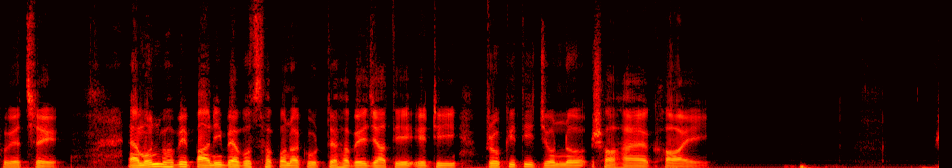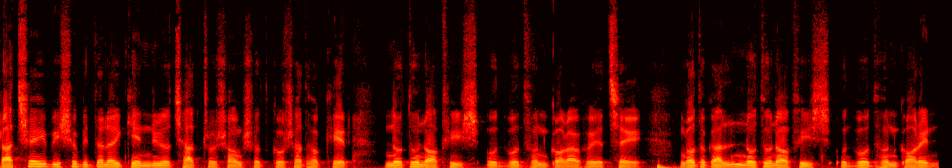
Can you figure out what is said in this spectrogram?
হয়েছে। এমনভাবে পানি ব্যবস্থাপনা করতে হবে যাতে এটি প্রকৃতির জন্য সহায়ক হয়। রাজশাহী বিশ্ববিদ্যালয় কেন্দ্রীয় ছাত্র সংসদ কোষাধ্যক্ষের নতুন অফিস উদ্বোধন করা হয়েছে। গতকাল নতুন অফিস উদ্বোধন করেন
